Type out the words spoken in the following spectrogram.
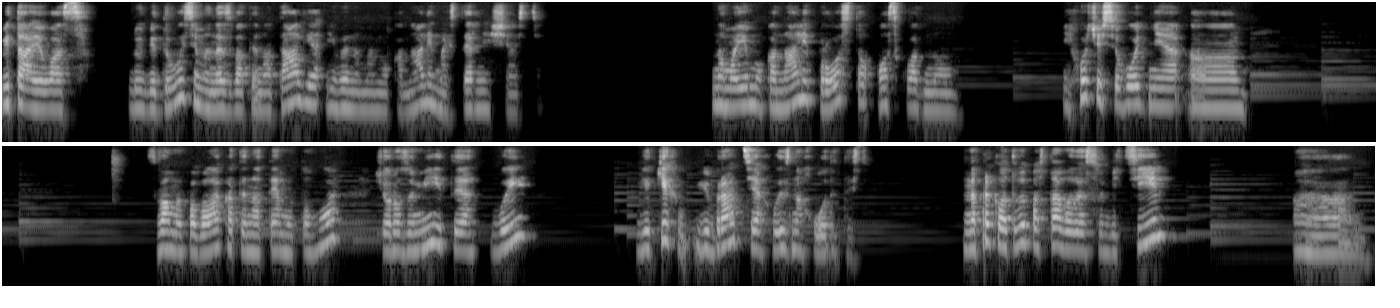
Вітаю вас, любі друзі! Мене звати Наталія і ви на моєму каналі Майстерня щастя. На моєму каналі просто о складному. І хочу сьогодні е, з вами побалакати на тему того, що розумієте ви, в яких вібраціях ви знаходитесь. Наприклад, ви поставили собі ціль. Е,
